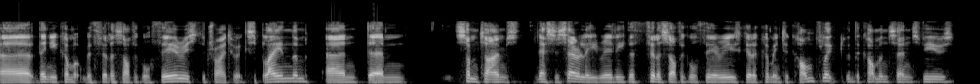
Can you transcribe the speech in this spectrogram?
Uh, then you come up with philosophical theories to try to explain them, and um, sometimes necessarily, really, the philosophical theory is going to come into conflict with the common sense views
